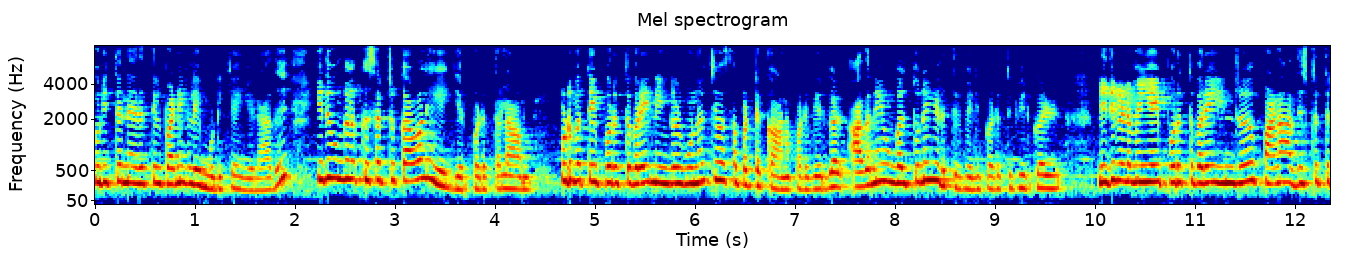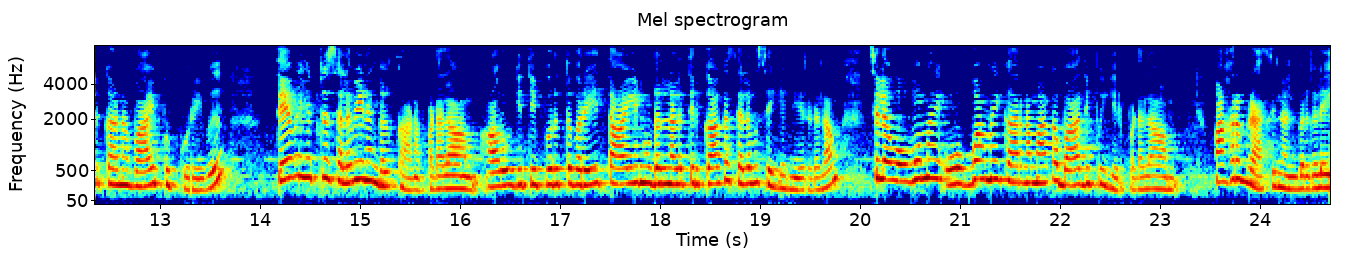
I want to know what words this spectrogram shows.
குறித்த நேரத்தில் பணிகளை முடிக்க இயலாது. இது உங்களுக்கு சற்று கவலையை ஏற்படுத்தலாம். குடும்பத்தை பொறுத்தவரை நீங்கள் உணர்ச்சி வசப்பட்டு காணப்படுவீர்கள். அதனை உங்கள் துணையிடத்தில் வெளிப்படுத்துவீர்கள். நிதி நிலைமையை பொறுத்தவரை இன்று பண அதிர்ஷ்டத்திற்கான வாய்ப்பு குறைவு. தேவையற்ற செலவினங்கள் காணப்படலாம். ஆரோக்கியத்தை பொறுத்தவரை தாயின் உடல் நலத்திற்காக செலவு செய்ய நேரிடலாம். சில ஒவ்வாமை ஒவ்வாமை காரணமாக பாதிப்பு ஏற்படலாம். மகரம் ராசி நண்பர்களே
